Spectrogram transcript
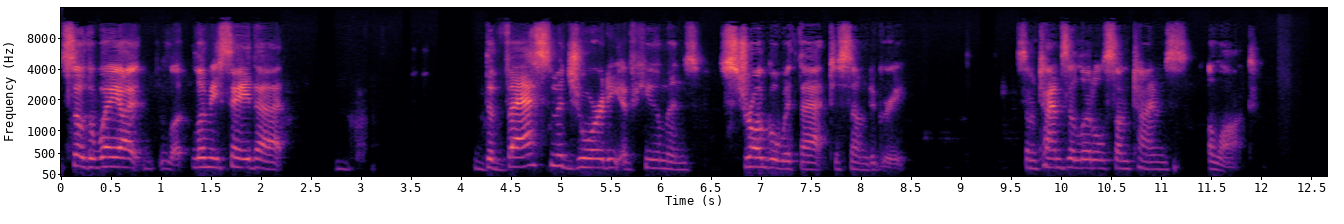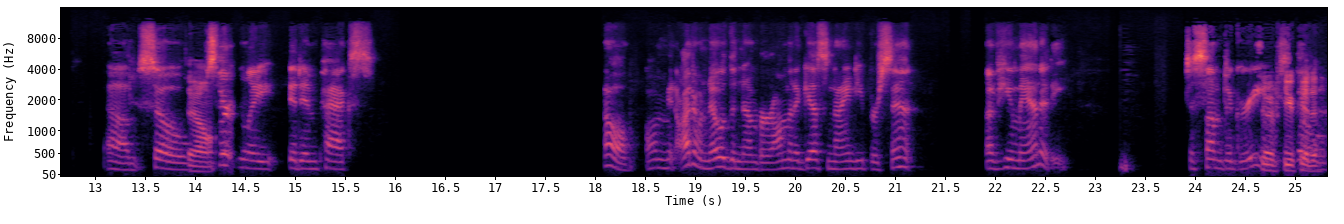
so the way I l- let me say that the vast majority of humans struggle with that to some degree. Sometimes a little, sometimes a lot. Um, so So- certainly it impacts. Oh, I mean, I don't know the number. I'm going to guess 90% of humanity to some degree. So if you could,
